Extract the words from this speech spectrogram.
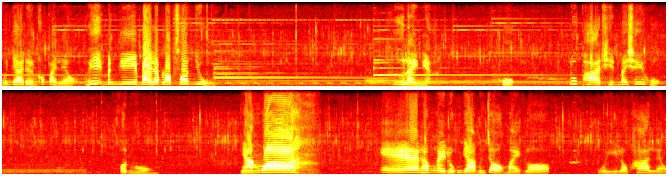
คุณยายเดินเข้าไปแล้ว เฮ้ย มันมีใบลับๆซ่อนอยู่ คืออะไรเนี่ยหกรูปพระอาทิตย์ไม่ใช่หกคนงง ยังว่า แหมทำไงลุงยามถึงจะออกมาอีกรอบหุยเราพลาดแล้ว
